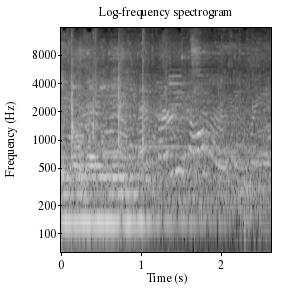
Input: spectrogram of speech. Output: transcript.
in you.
